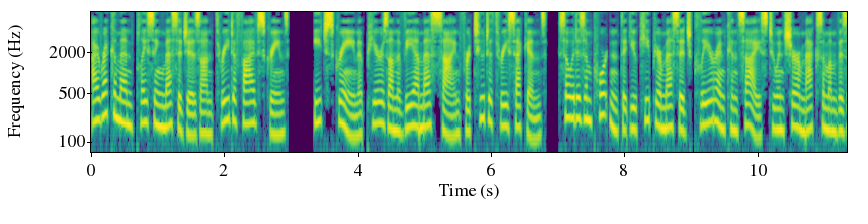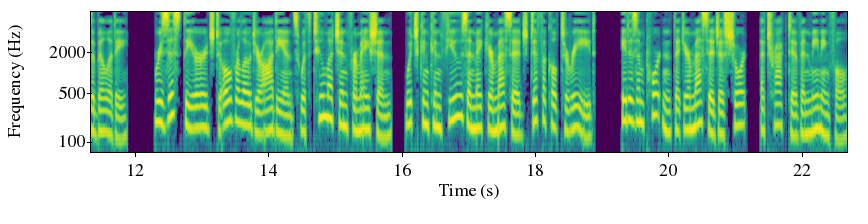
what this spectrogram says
I recommend placing messages on 3 to 5 screens. Each screen appears on the VMS sign for 2 to 3 seconds, so it is important that you keep your message clear and concise to ensure maximum visibility. Resist the urge to overload your audience with too much information, which can confuse and make your message difficult to read. It is important that your message is short, attractive and meaningful.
